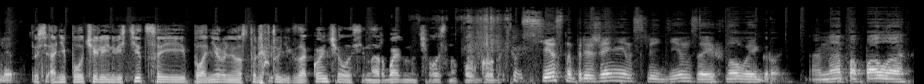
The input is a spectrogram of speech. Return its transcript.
лет. То есть они получили инвестиции, и планирование на сто лет у них закончилось, и нормально началось на полгода. Все с напряжением следим за их новой игрой. Она попала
